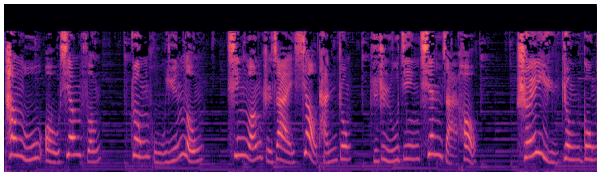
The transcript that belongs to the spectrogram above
汤武偶相逢，风虎云龙。兴亡只在笑谈中。直至如今千载后，谁与争功？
